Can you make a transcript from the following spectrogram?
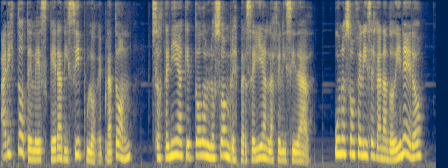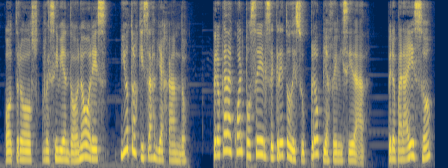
Aristóteles, que era discípulo de Platón, sostenía que todos los hombres perseguían la felicidad. Unos son felices ganando dinero, otros recibiendo honores y otros quizás viajando. Pero cada cual posee el secreto de su propia felicidad. Pero para eso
